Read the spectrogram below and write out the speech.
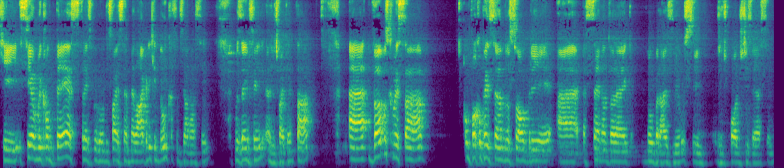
Que se eu me conter essas três perguntas vai ser um milagre, que nunca funciona assim. Mas enfim, a gente vai tentar. Ah, vamos começar um pouco pensando sobre ah, a cena drag no Brasil, se a gente pode dizer assim.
